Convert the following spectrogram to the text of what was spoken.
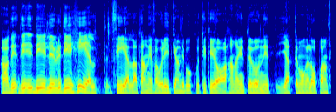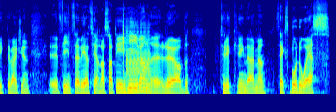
Ja, det, det, det, är lurigt. det är helt fel att han är favorit, Gandhi Boko, tycker jag. Han har ju inte vunnit jättemånga lopp och han fick det verkligen eh, fint serverat senast. Så att det är en given röd tryckning där. Men sex Bordeaux S.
